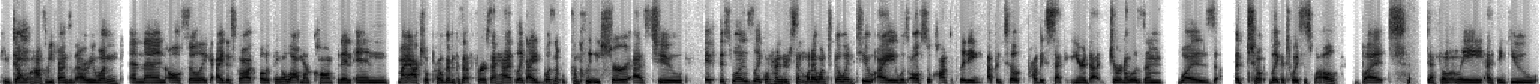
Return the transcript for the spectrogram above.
you don't have to be friends with everyone. And then also, like, I just got, I think, a lot more confident in my actual program because at first I had, like, I wasn't completely sure as to if this was like 100% what I want to go into, I was also contemplating up until probably second year that journalism was a cho- like a choice as well. But definitely, I think you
